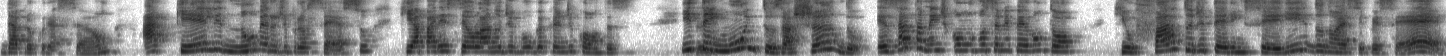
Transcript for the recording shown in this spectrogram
da procuração, aquele número de processo que apareceu lá no Divulga Cande Contas. E Sim. tem muitos achando, exatamente como você me perguntou, que o fato de ter inserido no SPCE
